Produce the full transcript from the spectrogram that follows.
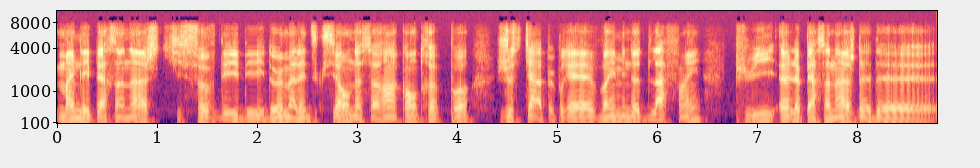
même les personnages qui souffrent des, des deux malédictions ne se rencontrent pas jusqu'à à peu près 20 minutes de la fin. Puis euh, le personnage de, de,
